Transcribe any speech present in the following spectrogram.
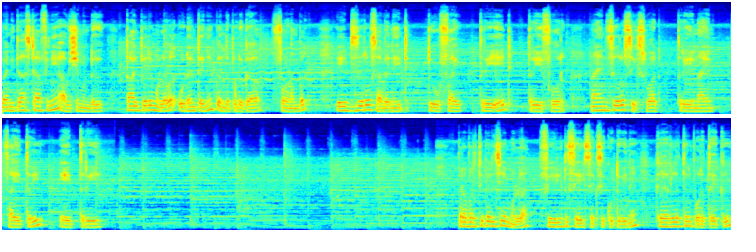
വനിതാ സ്റ്റാഫിനെ ആവശ്യമുണ്ട്. താല്പര്യമുള്ളവർ ഉടൻ തന്നെ ബന്ധപ്പെടുക. Phone number eight zero seven eight two five three eight three four nine zero six one three nine five three eight three. പ്രവൃത്തി പരിചയമുള്ള ഫീൽഡ് സെയിൽസ് എക്സിക്യൂട്ടീവിന് കേരളത്തിന് പുറത്തേക്ക്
